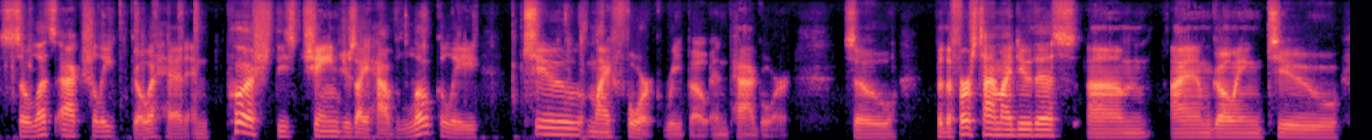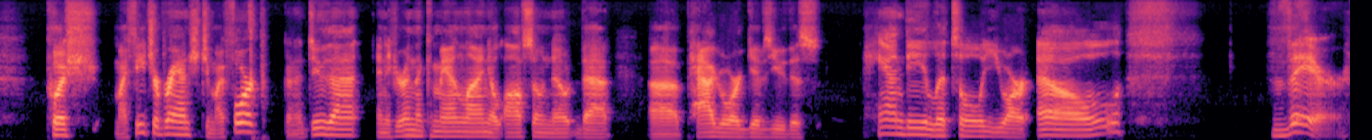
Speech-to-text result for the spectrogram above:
So let's actually go ahead and push these changes I have locally to my fork repo in Pagure. So for the first time I do this, um, I am going to push my feature branch to my fork. I'm going to do that. And if you're in the command line, you'll also note that uh, Pagure gives you this handy little URL there.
